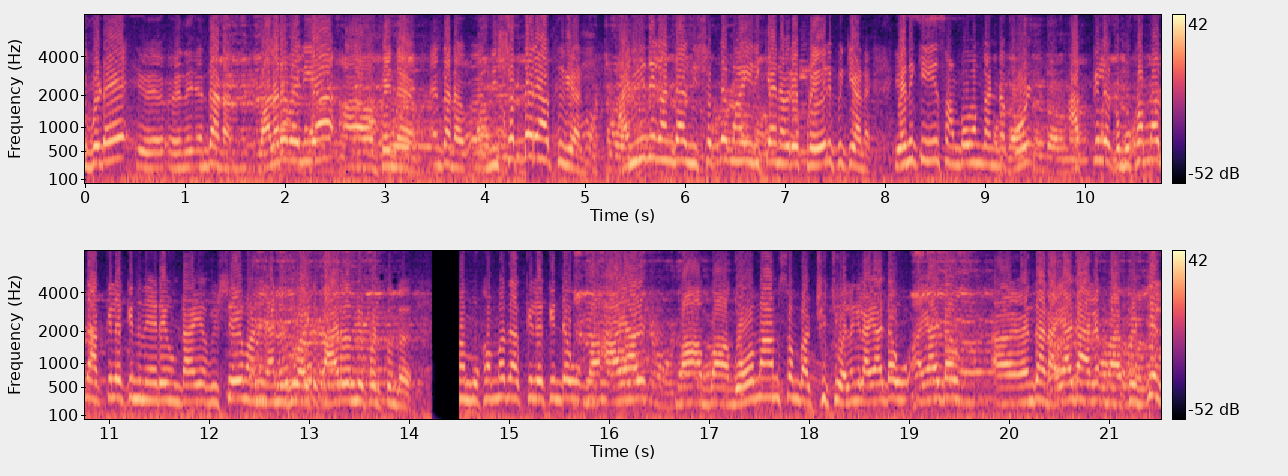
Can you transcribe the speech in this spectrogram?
ഇവിടെ എന്താണ്? വളരെ വലിയ പിന്നെ എന്താണ് നിശബ്ദരാക്കുകയാണ്. അനീതി കണ്ടാൽ നിശബ്ദമായിരിക്കാൻ അവരെ പ്രേരിപ്പിക്കുകയാണ്. എനിക്ക് ഈ സംഭവം കണ്ടപ്പോൾ അക്കിലക്ക് മുഹമ്മദ് അക്കിലക്കിന് നേരെ ഉണ്ടായ വിഷയമാണ് ഞാൻ ഇതുമായിട്ട് താരതമ്യപ്പെടുത്തുന്നത്. മുഹമ്മദ് അക്കിലക്കിന്റെ അയാൾ ഗോമാംസം ഭക്ഷിച്ചു. അല്ലെങ്കിൽ അയാളുടെ അയാളുടെ എന്താണ് അയാളുടെ ഫ്രിഡ്ജിൽ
